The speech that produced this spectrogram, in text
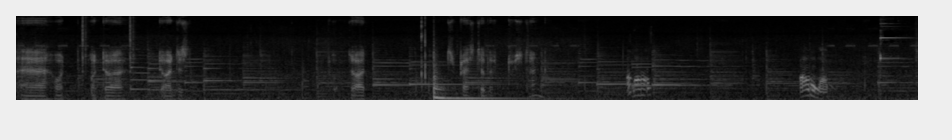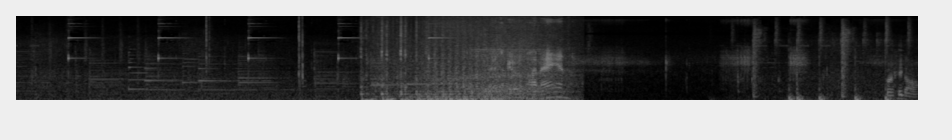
Uh, what, what do I, do I just, do I just press to the tank? Let's go, my man. Break it on.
